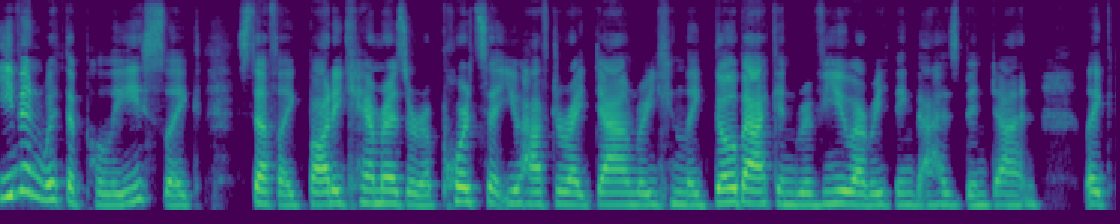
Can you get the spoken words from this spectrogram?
even with the police, like stuff like body cameras or reports that you have to write down where you can like go back and review everything that has been done. Like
